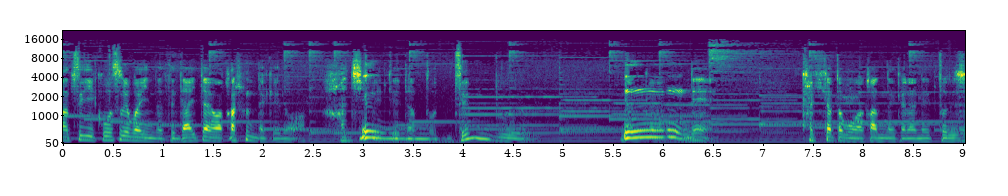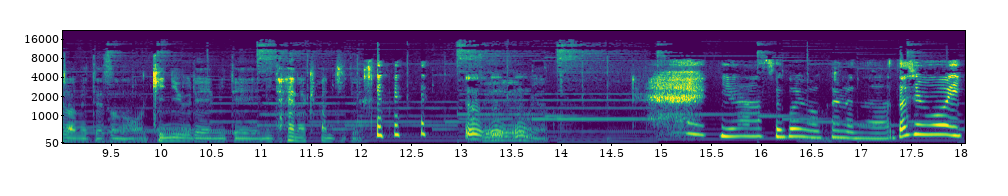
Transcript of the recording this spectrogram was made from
あー次こうすればいいんだって大体わかるんだけど初めてだと全部なんかね書き方もわかんないからネットで調べてその記入例見てみたいな感じで。うんうんやって。いやーすごいわかるな。私も一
